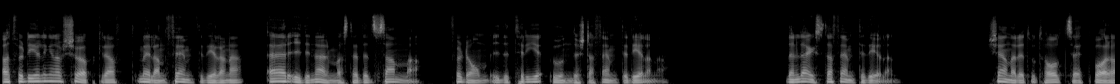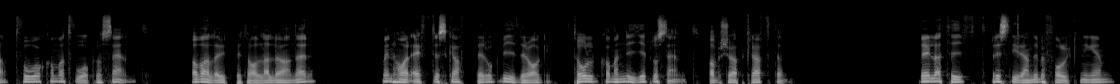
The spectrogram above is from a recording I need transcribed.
att fördelningen av köpkraft mellan femtedelarna är i det närmaste detsamma för de i de tre understa femtedelarna. Den lägsta femtedelen, tjänade totalt sett bara 2,2 procent av alla utbetalda löner men har efter skatter och bidrag 12,9 procent av köpkraften. Relativt resterande befolkningen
